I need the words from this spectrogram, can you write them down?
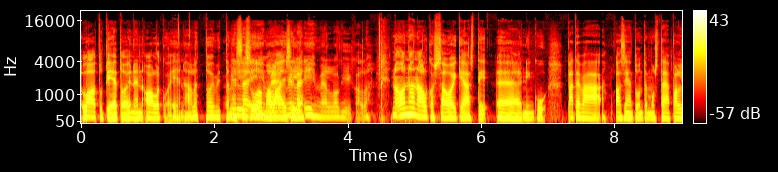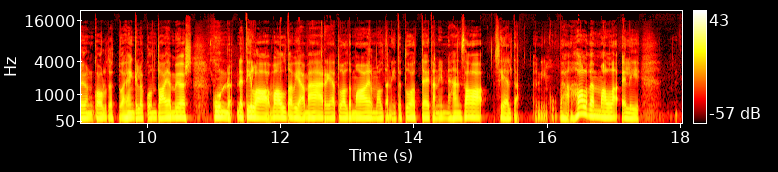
laatutietoinen alko ei enää ole toimittamassa millä suomalaisille. Ihme, millä ihmeen logiikalla? No onhan alkossa oikeasti äh, niin kuin pätevää asiantuntemusta ja paljon koulutettua henkilökuntaa ja myös kun ne tilaa valtavia määriä tuolta maailmalta niitä tuotteita, niin nehän saa sieltä niin kuin vähän halvemmalla, eli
